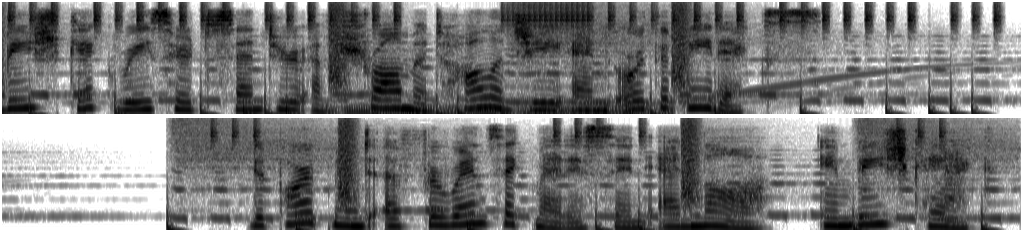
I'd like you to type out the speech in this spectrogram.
Bishkek Research Center of Traumatology and Orthopedics. Department of Forensic Medicine and Law, in Bishkek.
